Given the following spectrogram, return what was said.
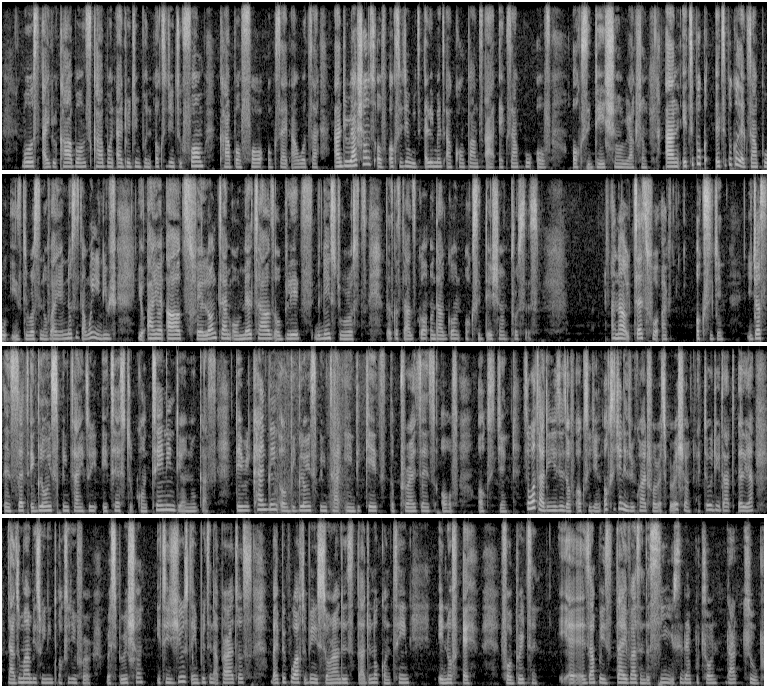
Most hydrocarbons, carbon, hydrogen, bond oxygen to form carbon 4 oxide and water. And the reactions of oxygen with elements and compounds are example of oxidation reaction. And a typical a typical example is the rusting of iron. Notice that when you leave your iron out for a long time or metals or blades begins to rust that's because it has gone undergone oxidation process and now it tests for oxygen you just insert a glowing splinter into a test tube containing the unknown gas. The rekindling of the glowing splinter indicates the presence of oxygen. So, what are the uses of oxygen? Oxygen is required for respiration. I told you that earlier. As human beings, we need oxygen for respiration. It is used in breathing apparatus by people who have to be in surroundings that do not contain enough air for breathing. Example is divers in the sea. You see them put on that tube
